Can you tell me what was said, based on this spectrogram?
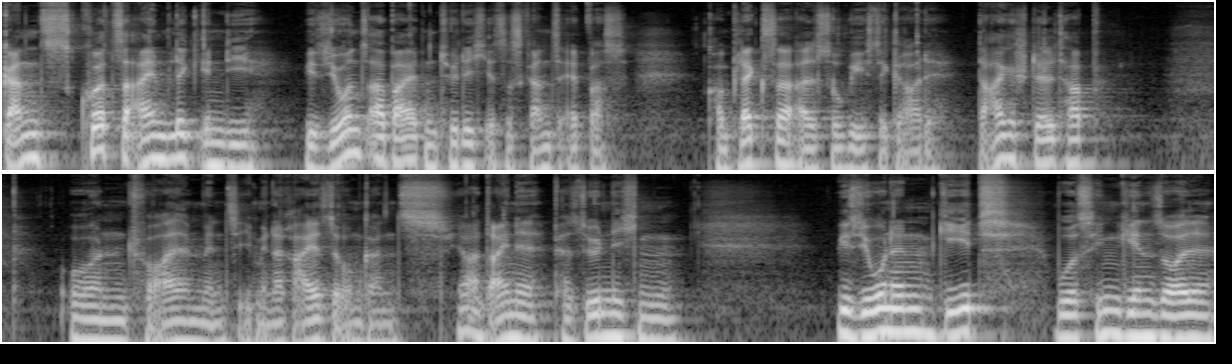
ganz kurzer Einblick in die Visionsarbeit. Natürlich ist das Ganze etwas komplexer als so, wie ich es dir gerade dargestellt habe. Und vor allem, wenn es eben in der Reise um ganz, ja, deine persönlichen Visionen geht, wo es hingehen soll,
